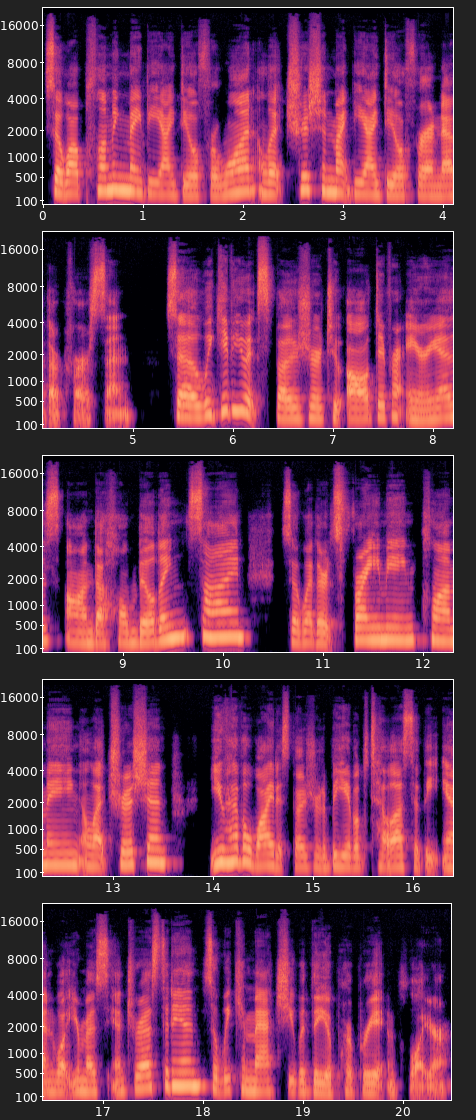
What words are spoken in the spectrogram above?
So while plumbing may be ideal for one, electrician might be ideal for another person. So we give you exposure to all different areas on the home building side. So whether it's framing, plumbing, electrician, you have a wide exposure to be able to tell us at the end what you're most interested in so we can match you with the appropriate employer.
